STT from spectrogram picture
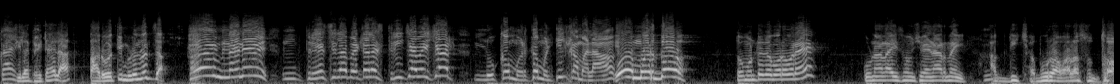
काय? तिला भेटायला पार्वती म्हणूनच जा. हा, नाही नाही. प्रेयसीला भेटायला स्त्रीच्या वेशात. लोक मरत म्हणतील का मला? ए मर्द तो म्हणतो ते बरोबर आहे? कुणालाही संशय येणार नाही. अगदी छबुरावाला सुद्धा.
